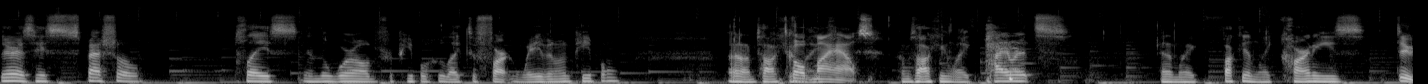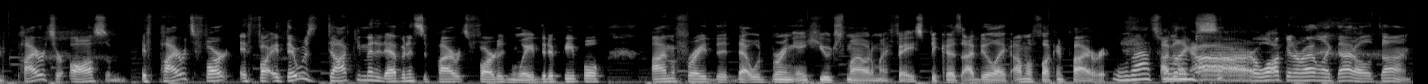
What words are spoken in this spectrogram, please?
there is a special place in the world for people who like to fart and wave it on people. And I'm talking It's called like- my house. I'm talking like pirates and like fucking like carnies. Dude, pirates are awesome. If pirates fart, if if there was documented evidence that pirates farted and waved it at people, I'm afraid that that would bring a huge smile to my face because I'd be like, I'm a fucking pirate. Well, that's I'd be I'm like, ah, walking around like that all the time.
